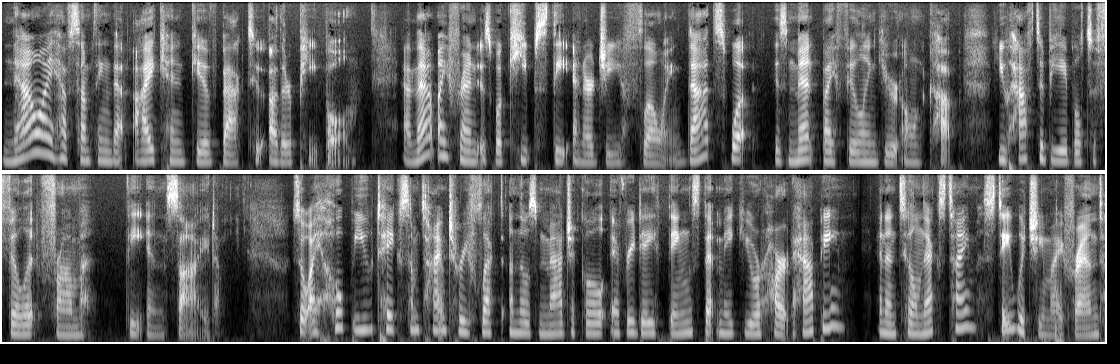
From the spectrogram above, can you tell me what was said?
Now I have something that I can give back to other people. And that, my friend, is what keeps the energy flowing. That's what is meant by filling your own cup. You have to be able to fill it from the inside. So I hope you take some time to reflect on those magical everyday things that make your heart happy. And until next time, stay witchy, my friend.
